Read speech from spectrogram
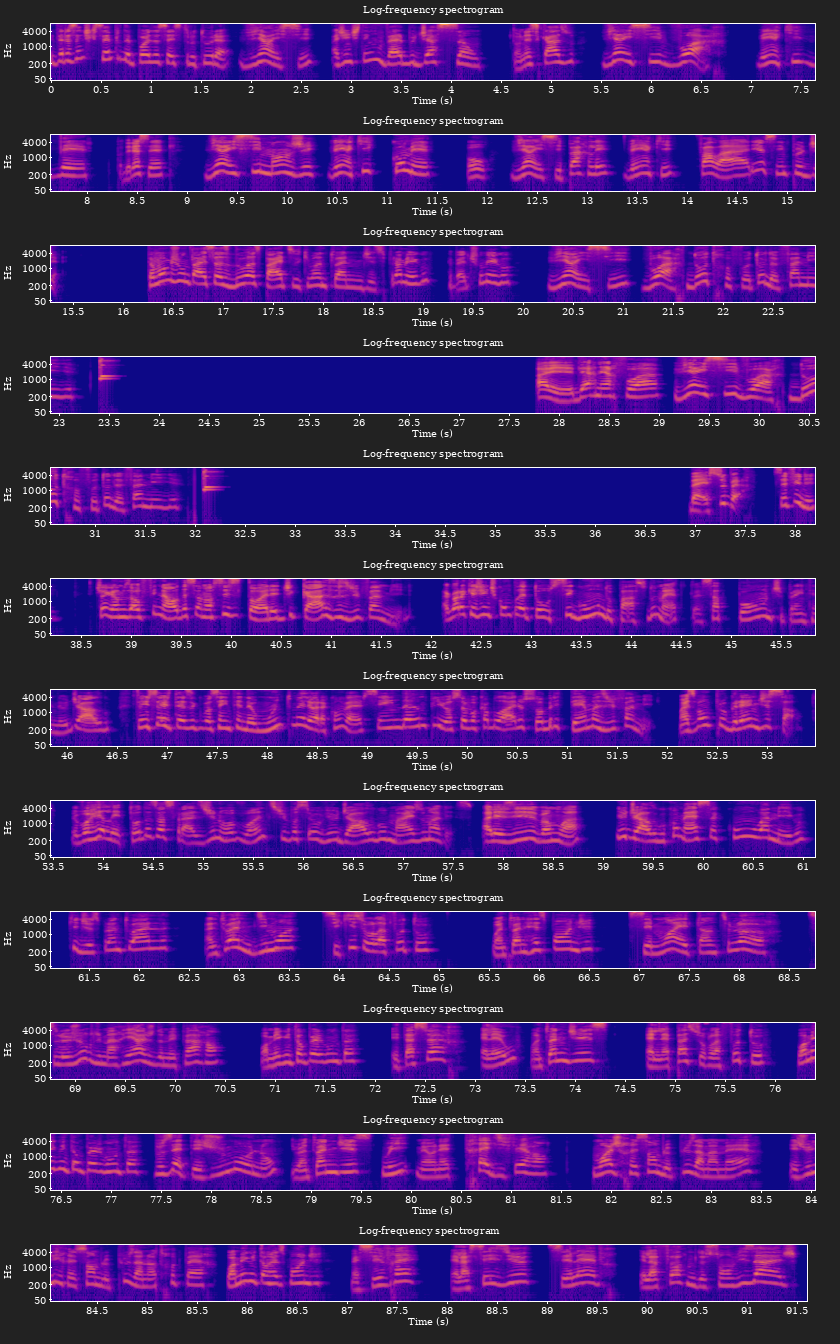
Interessante que sempre depois dessa estrutura viens ici, a gente tem um verbo de ação. Então, nesse caso, viens ici voir, vem aqui ver. Poderia ser viens ici manger, vem aqui comer. Ou viens ici parler, vem aqui falar e assim por diante. Então vamos juntar essas duas partes do que o Antoine disse para o amigo. Repete comigo. Viens ici voir d'autres photos de famille. Allez, dernière fois, viens ici voir d'autres photos de famille. Bem, super! C'est fini! Chegamos ao final dessa nossa história de casas de família. Agora que a gente completou o segundo passo do método, essa ponte para entender o diálogo, tenho certeza que você entendeu muito melhor a conversa e ainda ampliou seu vocabulário sobre temas de família. Mas vamos para o grande salto. Eu vou reler todas as frases de novo antes de você ouvir o diálogo mais uma vez. Allez-y, vamos lá. E o diálogo começa com o amigo que diz para Antoine: Antoine, dis-moi, c'est qui sur la photo? O Antoine responde: C'est moi et tante Laure. C'est le jour du mariage de mes parents. O amigo então pergunta: Et ta sœur? Elle est où? O Antoine diz: Elle n'est pas sur la photo. O amigo então pergunta: Vous êtes des jumeaux, non? E o Antoine diz: Oui, mais on est très différents. Moi, je ressemble plus à ma mère et Julie ressemble plus à notre père. Então responde: Mais c'est vrai, Elle a ses yeux, ses lèvres et la forme de son visage.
